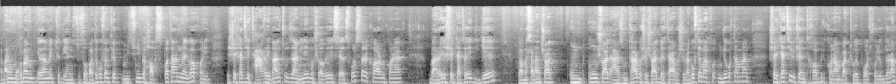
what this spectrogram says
و من اون موقع من یادم که یعنی تو صحبت گفتم که می‌تونید به Hub هم نگاه کنید. یه شرکتی که تقریبا تو زمینه مشابه Salesforce داره کار می‌کنه برای شرکت های دیگه و مثلا شاید اون اون شاید ارزونتر باشه شاید بهتر باشه. و گفتم من خود اونجا گفتم من شرکتی رو که انتخاب می‌کنم و تو پورتفولیوم دارم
